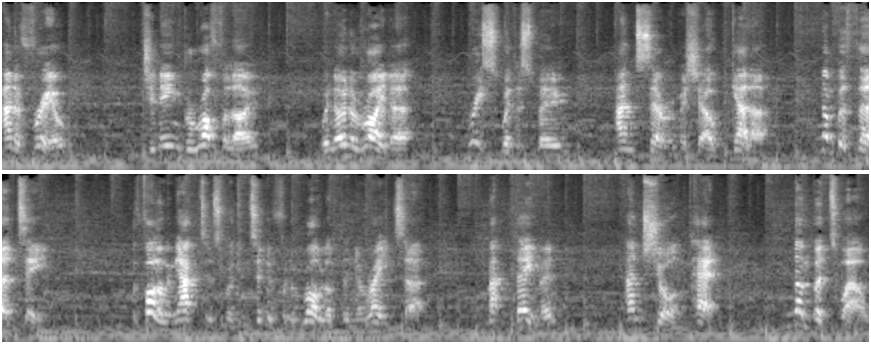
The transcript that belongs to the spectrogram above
Anna Friel, Janeane Garofalo, Winona Ryder, Reese Witherspoon, and Sarah Michelle Gellar. Number 13. The following actors were considered for the role of the narrator Matt Damon and Sean Penn. Number 12.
